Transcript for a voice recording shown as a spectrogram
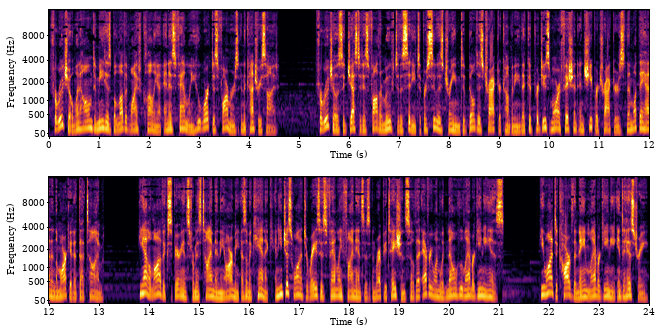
Ferruccio went home to meet his beloved wife Clelia and his family who worked as farmers in the countryside. Ferruccio suggested his father move to the city to pursue his dream to build his tractor company that could produce more efficient and cheaper tractors than what they had in the market at that time. He had a lot of experience from his time in the army as a mechanic and he just wanted to raise his family finances and reputation so that everyone would know who Lamborghini is. He wanted to carve the name Lamborghini into history.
